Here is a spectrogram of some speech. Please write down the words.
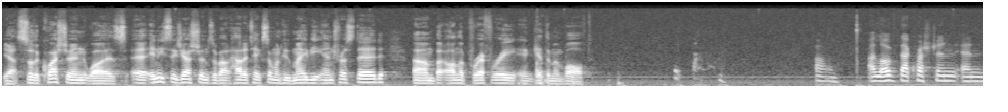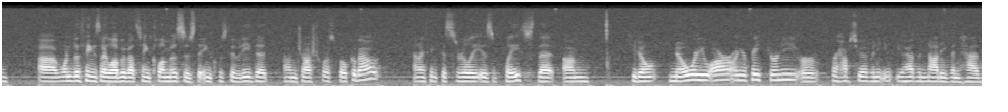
Yeah, so the question was uh, any suggestions about how to take someone who may be interested um, but on the periphery and get them involved? Um, I love that question, and Uh, one of the things I love about St. Columba's is the inclusivity that um, Joshua spoke about. And I think this really is a place that um, if you don't know where you are on your faith journey, or perhaps you haven't, you haven't not even had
